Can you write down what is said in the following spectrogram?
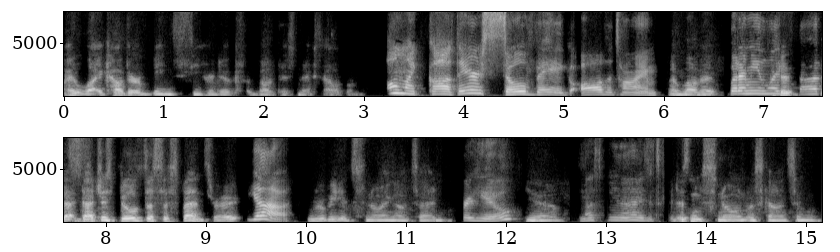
I like how they're being secretive about this next album. Oh my god, they are so vague all the time. I love it. But I mean, like that that just builds the suspense, right? Yeah. Ruby, it's snowing outside. For you? Yeah. Must be nice. It's... It doesn't snow in Wisconsin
